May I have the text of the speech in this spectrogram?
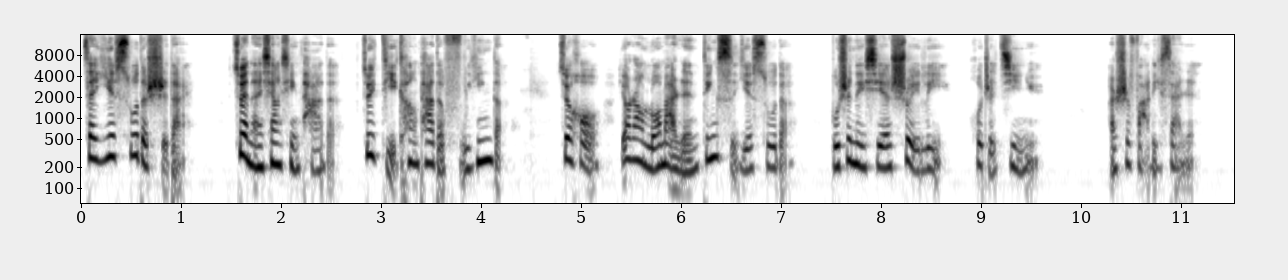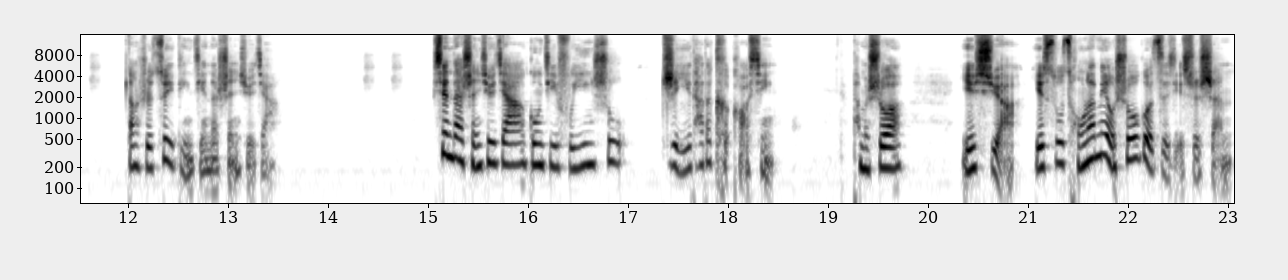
在耶稣的时代，最难相信他的、最抵抗他的福音的，最后要让罗马人钉死耶稣的。”不是那些税吏或者妓女，而是法利赛人，当时最顶尖的神学家。现代神学家攻击福音书，质疑它的可靠性。他们说：“也许啊，耶稣从来没有说过自己是神。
